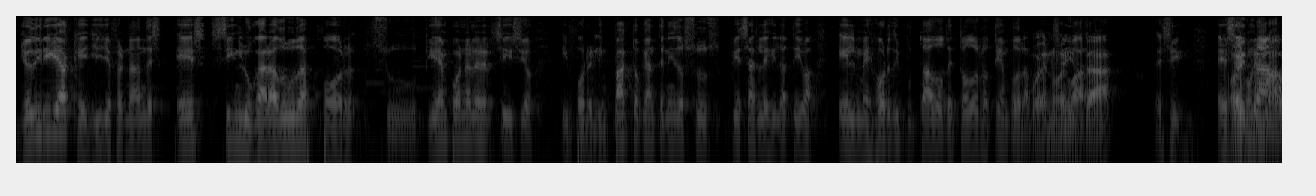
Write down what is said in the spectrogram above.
yo diría que Gille Fernández es, sin lugar a dudas, por su tiempo en el ejercicio y por el impacto que han tenido sus piezas legislativas, el mejor diputado de todos los tiempos de la Bueno, ahí está. Es decir, esa es una,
